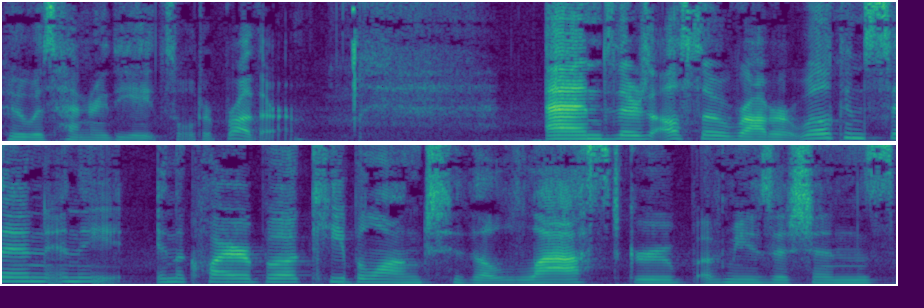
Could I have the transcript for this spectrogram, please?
who was Henry VIII's older brother. And there's also Robert Wilkinson in the in the choir book. He belonged to the last group of musicians.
